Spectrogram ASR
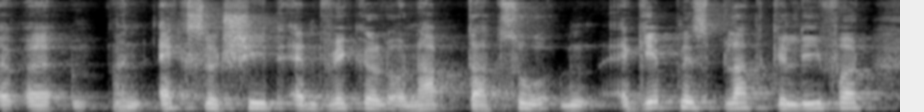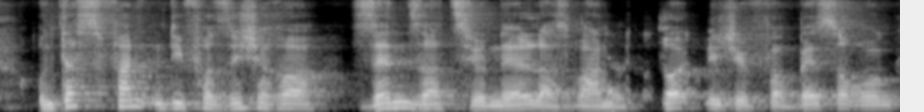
ein Excel-Sheet entwickelt und habe dazu ein Ergebnisblatt geliefert. Und das fanden die Versicherer sensationell. Das war eine deutliche Verbesserung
